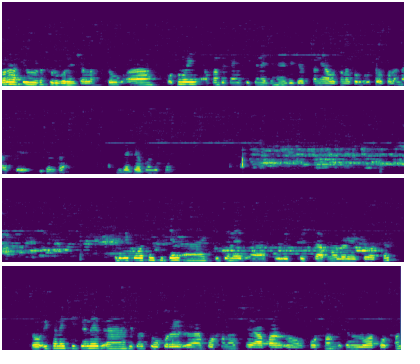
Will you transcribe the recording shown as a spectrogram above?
চলেন আজকে ভিডিওটা শুরু করি ইনশাল্লাহ তো প্রথমেই আপনাদেরকে আমি কিচেনের ডিটেলসটা নিয়ে আলোচনা করব, তো চলেন আজকে কিচেনটা দেখে আপনাদেরকে। এটা দেখতে পাচ্ছেন কিচেন কিচেনের ফুল স্পেসটা আপনি অলরেডি দেখতে পাচ্ছেন। তো এখানে কিচেনের যেটা হচ্ছে উপরের পোর্শন হচ্ছে আপার পোর্শন হলো লোয়ার পোর্শন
